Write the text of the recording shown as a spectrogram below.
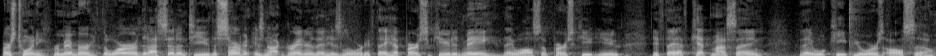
Verse 20 Remember the word that I said unto you, the servant is not greater than his Lord. If they have persecuted me, they will also persecute you. If they have kept my saying, they will keep yours also.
